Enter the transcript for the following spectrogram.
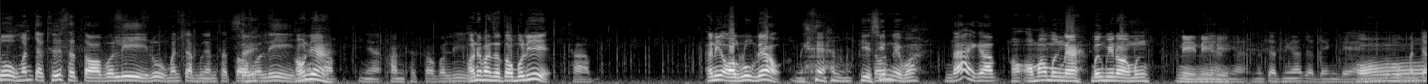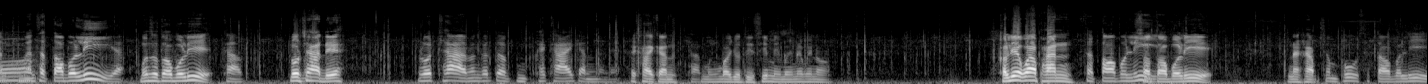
ลูกมันจะคือสตรอเบอรี่ลูกมันจะเหมือนสตรอเบอรี่เอาเนี่ย ครับเนี่ยพันธุ์สตรอเบอรี่เอาในพันธุ์สตรอเบอรี่ ครับอันนี้ออกลูกแล้ว แม่นพี่ซิมเลยวะ ได้ครับเอาเอามามึงนะมึงพี่น้องมึงนี่นี่นี่ เยมันจะเนื้อจะแดงแดงอ๋อ ลูกมันจะเหมือนสตรอเบอรี่อะเหมือนสตรอเบอรี่ครับ รสชาติเด้รสชาติมันก็จะคล้าย ๆ กันนั่นแหละ คล้ายๆกันครับ มึงบอยู่ติซิมให้มึงนะพี่น้องเขาเรียกว่าพันธุ์สตรอเบอรี่สตรอเบอรี่นะครับ ชมพู่สตรอเบอรี่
